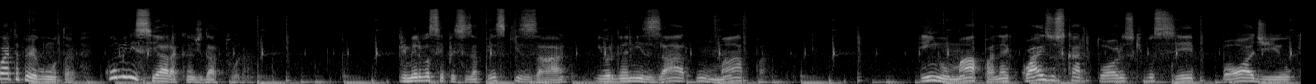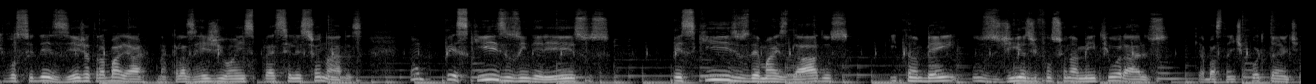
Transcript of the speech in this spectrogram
Quarta pergunta: como iniciar a candidatura? Primeiro você precisa pesquisar e organizar um mapa em um mapa, né, quais os cartórios que você pode ou que você deseja trabalhar naquelas regiões pré-selecionadas. Então pesquise os endereços, pesquise os demais dados e também os dias de funcionamento e horários, que é bastante importante.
